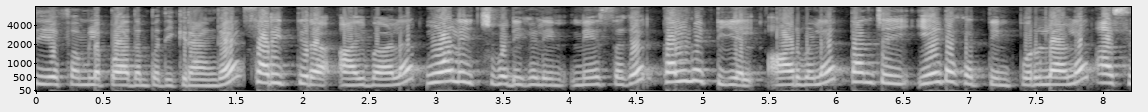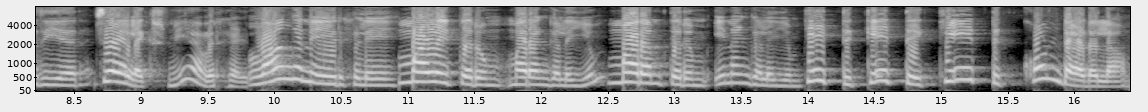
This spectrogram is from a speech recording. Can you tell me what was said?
எஃப்எம்ல பாதம் பதிக்கிறாங்க. சரித்திர ஆய்வாளர் ஓலைச்சுவடிகளின் நேசகர் கல்வெட்டியல் ஆர்வலர் தஞ்சை ஏடகத்தின் பொருளாளர் ஆசிரியர் ஜெயலட்சுமி அவர்கள். வாங்க நேயர்களே மழை தரும் மரங்களையும் மரம் தரும் இனங்களையும் கேட்டு கேட்டு கேட்டு கொண்டாடலாம்.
